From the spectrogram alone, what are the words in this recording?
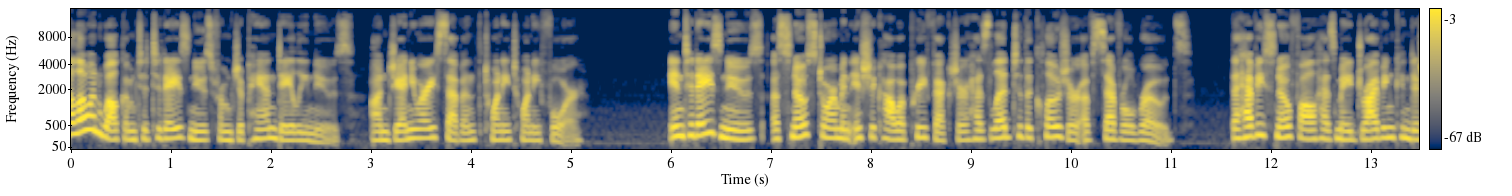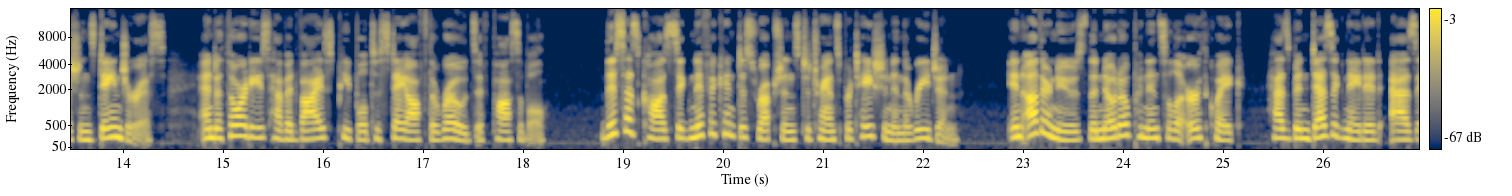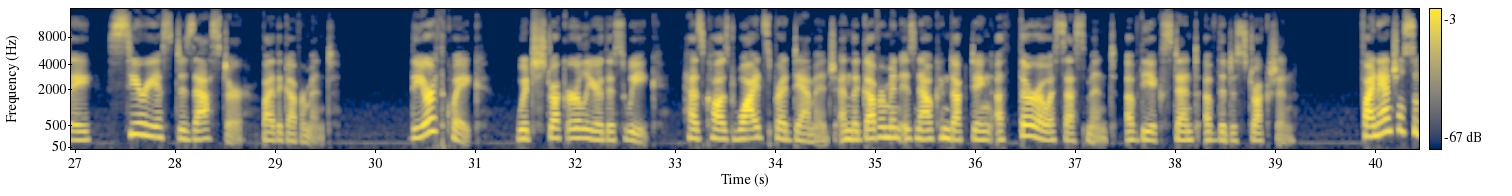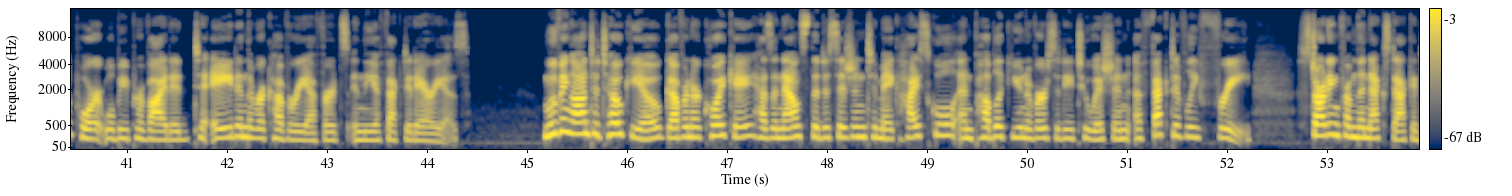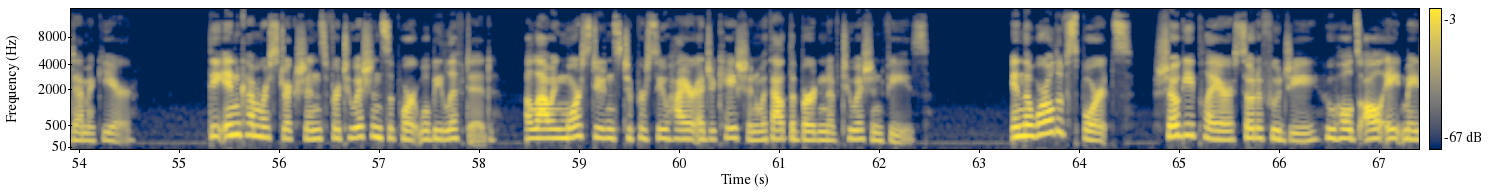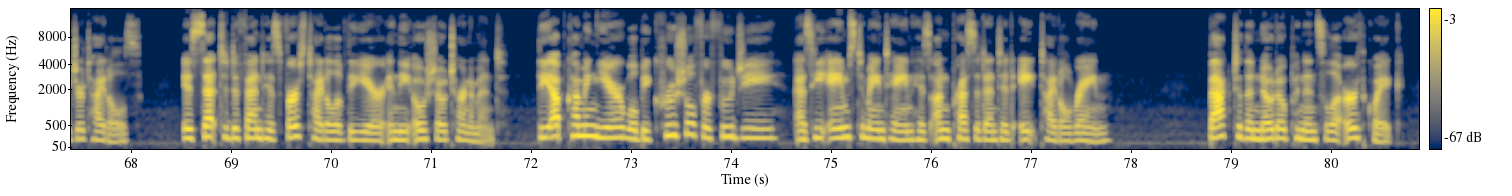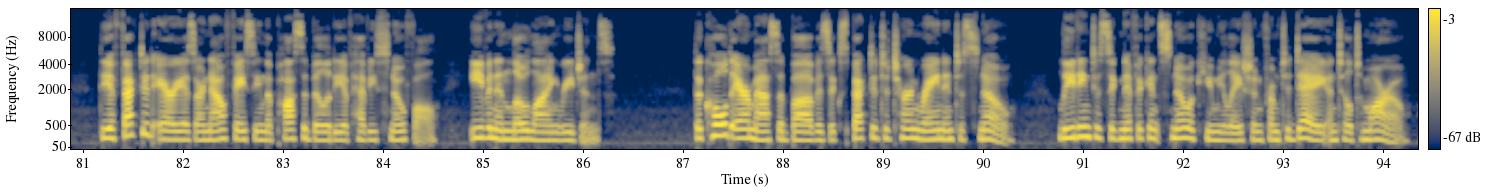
Hello and welcome to today's news from Japan Daily News on January 7th, 2024. In today's news, a snowstorm in Ishikawa Prefecture has led to the closure of several roads. The heavy snowfall has made driving conditions dangerous, and authorities have advised people to stay off the roads if possible. This has caused significant disruptions to transportation in the region. In other news, the Noto Peninsula earthquake has been designated as a serious disaster by the government. The earthquake, which struck earlier this week, has caused widespread damage, and the government is now conducting a thorough assessment of the extent of the destruction. Financial support will be provided to aid in the recovery efforts in the affected areas. Moving on to Tokyo, Governor Koike has announced the decision to make high school and public university tuition effectively free, starting from the next academic year. The income restrictions for tuition support will be lifted, allowing more students to pursue higher education without the burden of tuition fees. In the world of sports, shogi player Sota Fujii, who holds all eight major titles, is set to defend his first title of the year in the Osho tournament. The upcoming year will be crucial for Fujii as he aims to maintain his unprecedented eight title reign. Back to the Noto Peninsula earthquake, the affected areas are now facing the possibility of heavy snowfall, even in low lying regions. The cold air mass above is expected to turn rain into snow, leading to significant snow accumulation from today until tomorrow.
